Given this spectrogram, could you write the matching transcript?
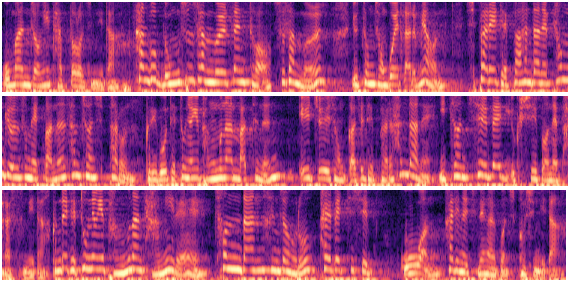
오만정이 다 떨어집니다. 한국농수산물센터 수산물 유통 정보에 따르면 18일 대파 한 단의 평균 소매가는 3,018원 그리고 대통령이 방문한 마트는 일주일 전까지 대파를 한 단에 2,760원에 팔았습니다. 근데 대통령이 방문한 당일에 천단 한정으로 870 5원 할인을 진행할 것- 것입니다.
